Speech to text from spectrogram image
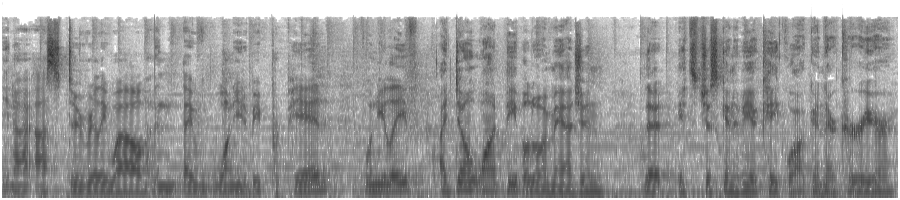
you know, us do really well and they want you to be prepared when you leave. I don't want people to imagine that it's just going to be a cakewalk in their career.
